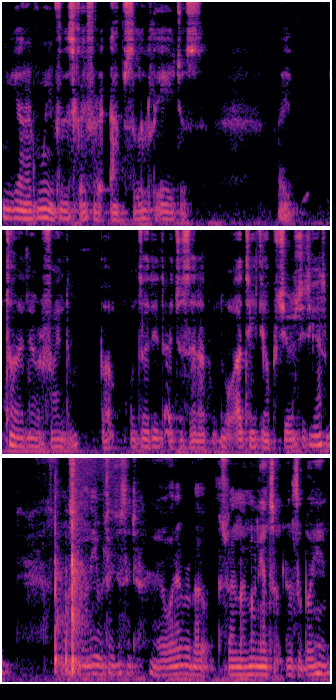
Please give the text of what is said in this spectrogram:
Yeah, I've been waiting for this guy for absolutely ages. I thought I'd never find him, but once I did, I just said I'd, I'd take the opportunity to get him. I leave it, I just said, uh, whatever about spend my money on something else, I'll buy him.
